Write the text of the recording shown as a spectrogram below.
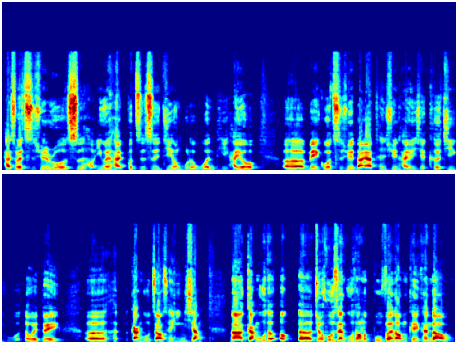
还是会持续的弱势哈，因为还不只是金融股的问题，还有呃美国持续打压腾讯，还有一些科技股都会对呃港股造成影响。那港股的哦呃就沪深股通的部分呢，我们可以看到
